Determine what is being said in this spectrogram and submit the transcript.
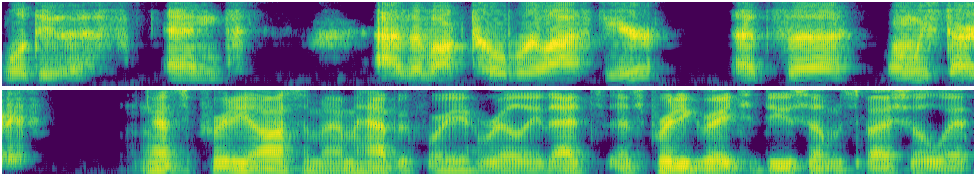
We'll do this. And as of October last year, that's uh, when we started. That's pretty awesome. I'm happy for you. Really, that's that's pretty great to do something special with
